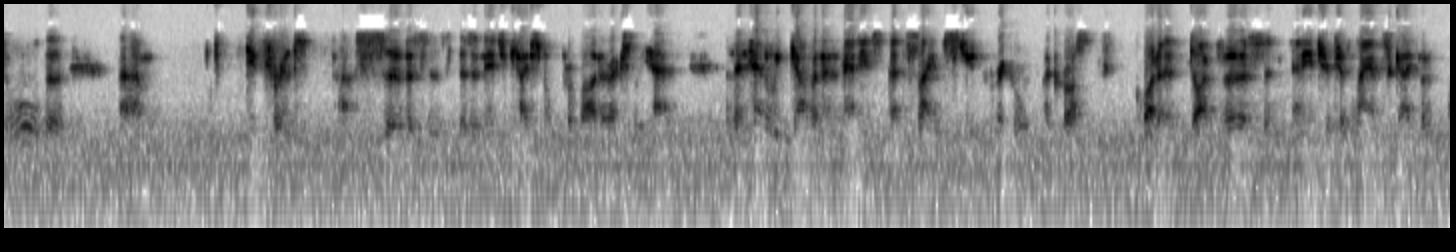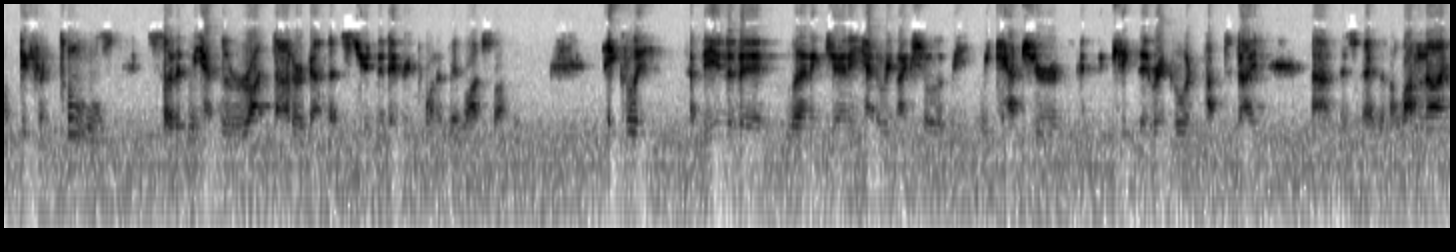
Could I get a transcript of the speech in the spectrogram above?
to all the um, different uh, services that an educational provider actually has. And then how do we govern and manage that same student record across quite a diverse and, and intricate landscape of, of, different tools so that we have the right data about that student at every point of their life cycle. Equally, at the end of their learning journey, how do we make sure that we, we capture and, keep their record up to date um, as, as an alumni?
